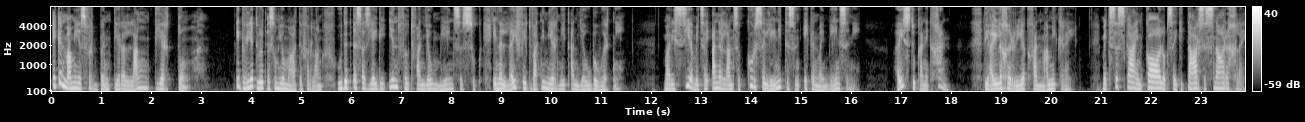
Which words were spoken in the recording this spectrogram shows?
Ek en mammy is verbind deur 'n lang teer tong. Ek weet hoe dit is om jou ma te verlang, hoe dit is as jy die eenvoud van jou mense soek en 'n lyf het wat nie meer net aan jou behoort nie. Maar die see met sy ander land se koerse lê nie tussen ek en my mense nie. Huis toe kan ek gaan die heilige reuk van mammy kry met Siska en Kaal op sy gitaar se snare gly.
